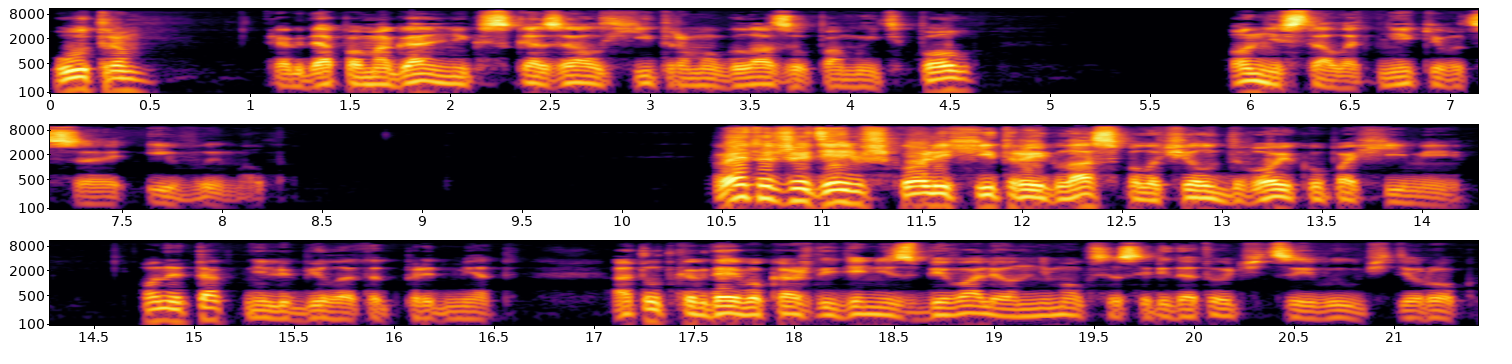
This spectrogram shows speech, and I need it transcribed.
Утром, когда помогальник сказал хитрому глазу помыть пол, он не стал отнекиваться и вымыл. В этот же день в школе хитрый глаз получил двойку по химии. Он и так не любил этот предмет. А тут, когда его каждый день избивали, он не мог сосредоточиться и выучить урок.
